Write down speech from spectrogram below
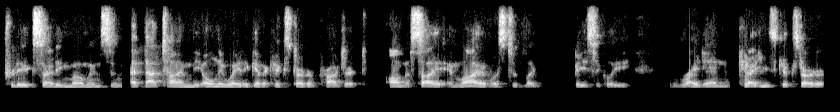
pretty exciting moments. And at that time, the only way to get a Kickstarter project on the site and live was to like basically write in, can I use Kickstarter?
